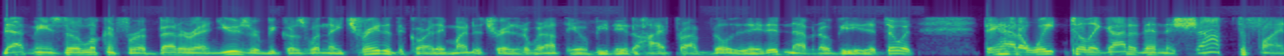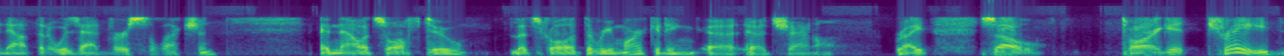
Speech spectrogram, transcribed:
that means they're looking for a better end user because when they traded the car, they might have traded it without the OBD. The high probability they didn't have an OBD to do it. They had to wait until they got it in the shop to find out that it was adverse selection, and now it's off to let's call it the remarketing uh, uh, channel, right? So, target trade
